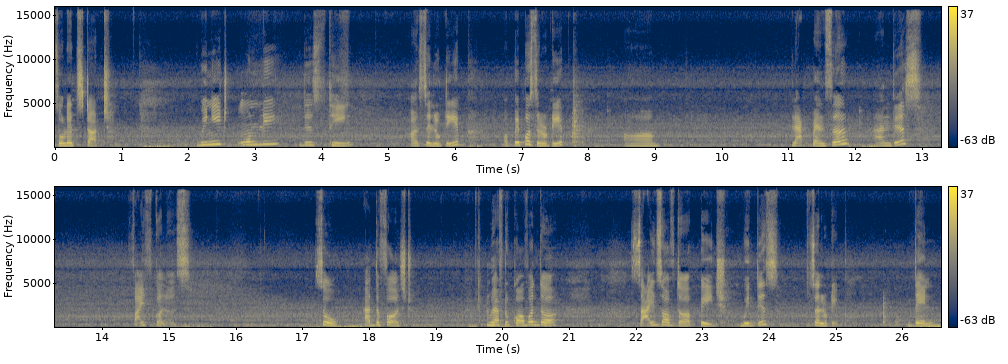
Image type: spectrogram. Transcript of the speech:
So let's start. We need only this thing, a sellotape, a paper sellotape, a black pencil and this five colors so at the first we have to cover the sides of the page with this sellotape. Then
